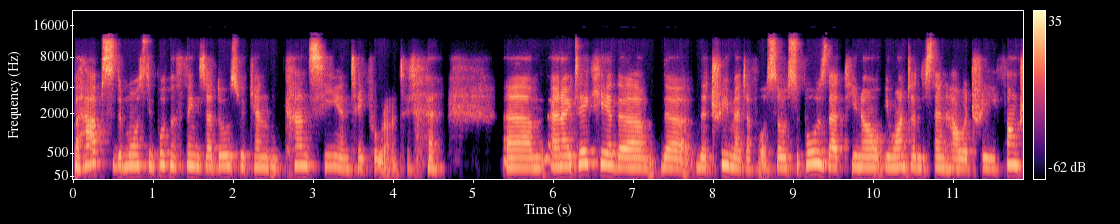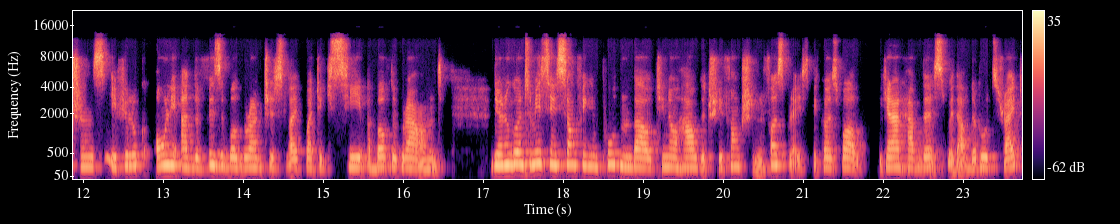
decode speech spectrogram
perhaps the most important things are those we can can't see and take for granted. um, and I take here the, the the tree metaphor. So suppose that you know you want to understand how a tree functions. If you look only at the visible branches, like what you see above the ground, you're going to miss something important about you know how the tree functions in the first place. Because well, you cannot have this without the roots, right?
